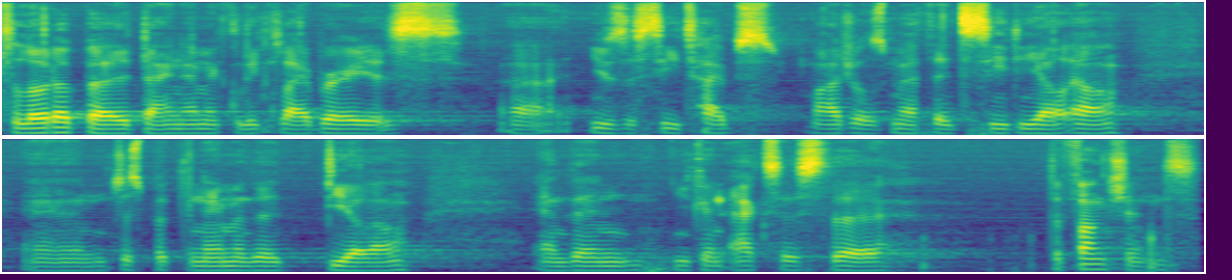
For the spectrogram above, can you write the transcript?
to load up a dynamic linked library is uh, use the ctypes modules method cdll and just put the name of the DLL and then you can access the, the functions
